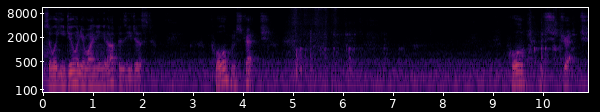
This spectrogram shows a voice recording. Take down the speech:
So what you do when you're winding it up is you just pull and stretch. And stretch.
